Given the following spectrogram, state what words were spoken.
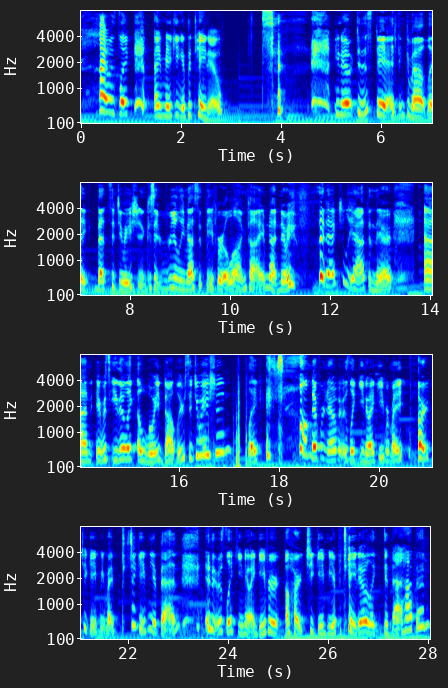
I was like, I'm making a potato. So, you know, to this day, I think about like that situation because it really messed with me for a long time, not knowing what actually happened there. And it was either like a Lloyd Dobler situation, like I'll never know if it was like, you know, I gave her my heart, she gave me my she gave me a pen. If it was like, you know, I gave her a heart, she gave me a potato, like did that happen?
